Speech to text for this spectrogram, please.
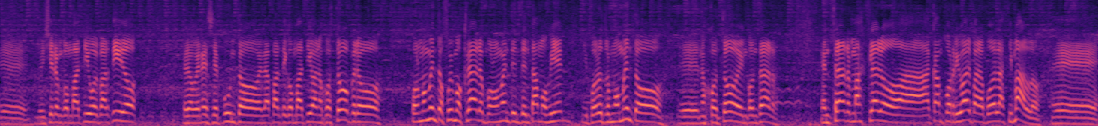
eh, lo hicieron combativo el partido, creo que en ese punto, en la parte combativa nos costó, pero por momentos fuimos claros, por momentos intentamos bien y por otros momentos eh, nos costó encontrar, entrar más claro a, campo rival para poder lastimarlo. Eh,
